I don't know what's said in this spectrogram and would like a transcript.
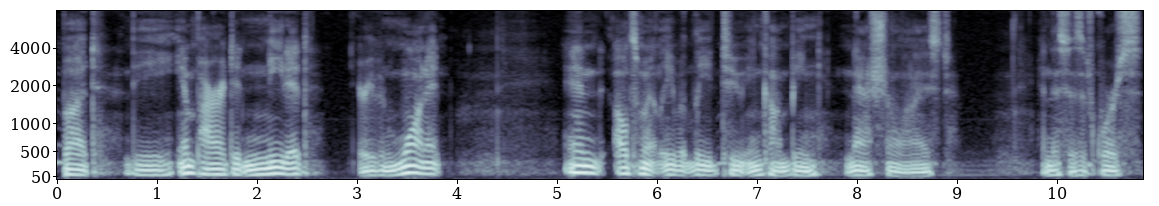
But the Empire didn't need it or even want it, and ultimately would lead to INCOM being nationalized. And this is, of course,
